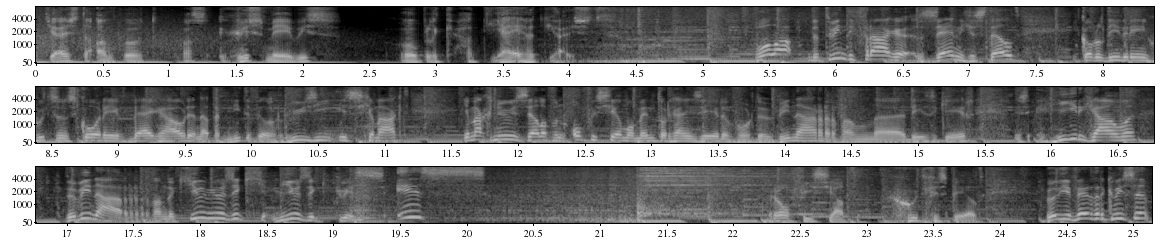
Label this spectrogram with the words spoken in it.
Het juiste antwoord was Gus Meeuwis. Hopelijk had jij het juist. Voilà, de 20 vragen zijn gesteld. Ik hoop dat iedereen goed zijn score heeft bijgehouden en dat er niet te veel ruzie is gemaakt. Je mag nu zelf een officieel moment organiseren voor de winnaar van eh, deze keer. Dus hier gaan we. De winnaar van de Q-Music Music Quiz is... Proficiat. Goed gespeeld. Wil je verder quizzen?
